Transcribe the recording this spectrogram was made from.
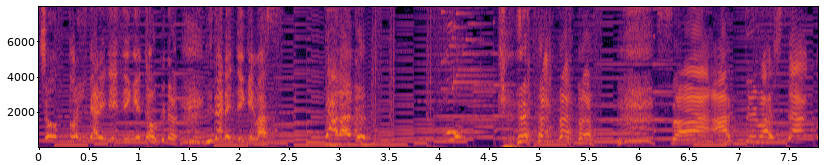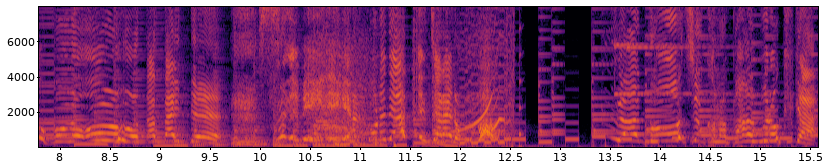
ちょっと左に逃げておくね左に逃げます。頼む。オッケー。さあ合ってました。ここのオンオフを叩いてすぐ右に逃げる。これで合ってんじゃないの。あうわどうしよう。このパンブロックか。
